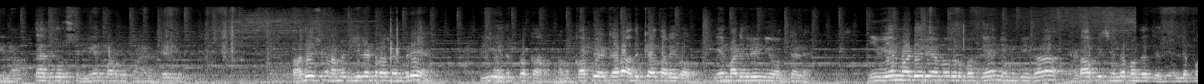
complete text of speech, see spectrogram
ಈಗ ನಾವು ತೋರಿಸ್ತೀನಿ ಏನು ಮಾಡ್ಬೇಕು ನಾನು ಹೇಳಿ. ಪ್ರಾದೇಶಿಕ ನಮಗೆ ಈ ಲೆಟ್ರಲ್ಲಿ ಅಲ್ಲೇನ್ರಿ ಈ ಇದ್ರ ಪ್ರಕಾರ. ನಮ್ಗೆ ಕಾಪಿ ಹಾಕ್ಯಾರ ಅದಕ್ಕೆ ಹೇಳ್ತಾರೆ ಈಗ ಅವರು. ಏನು ಮಾಡಿದ್ರಿ ನೀವು ಅಂತೇಳಿ ನೀವು ಏನು ಮಾಡಿರಿ ಅನ್ನೋದ್ರ ಬಗ್ಗೆ ನಿಮಗೀಗ ಹೆಡ್ ಆಫೀಸಿಂದ ಬಂದೈತಿ ಎಲ್ಲಪ್ಪ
